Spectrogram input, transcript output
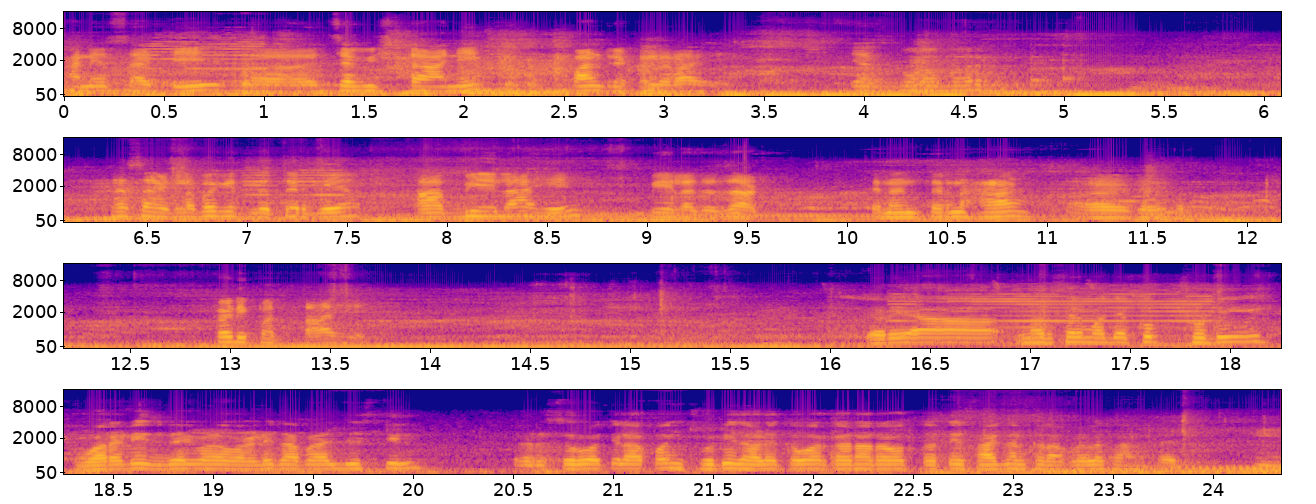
खाण्यासाठी चविष्ट आणि पांढरे कलर आहे. त्याचबरोबर ह्या साईडला बघितलं तर हे हा बेल आहे बेलाचं झाड. त्यानंतर हा कढीपत्ता आहे. तर या नर्सरीमध्ये खूप छोटी व्हरायटीज वेगवेगळ्या व्हरायटीज आपल्याला दिसतील. तर सुरुवातीला आपण छोटी झाडं कव्हर करणार आहोत तर ते सागर सर आपल्याला सांगतायत. हम्म.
